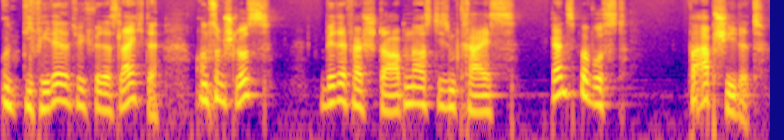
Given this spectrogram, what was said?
Und die Feder natürlich für das Leichte. Und zum Schluss wird der Verstorbene aus diesem Kreis ganz bewusst verabschiedet.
